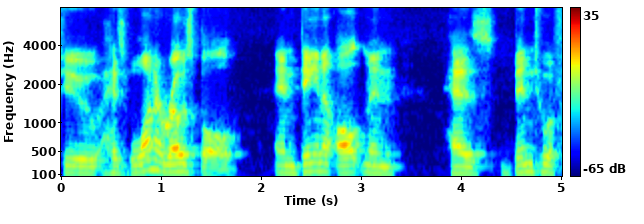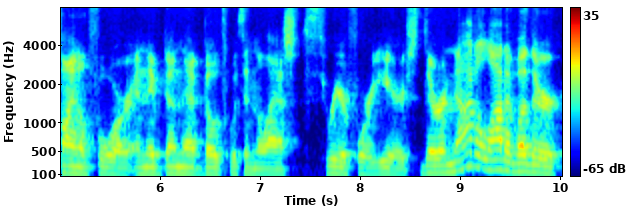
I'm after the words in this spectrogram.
to has won a Rose Bowl, and Dana Altman has been to a Final Four, and they've done that both within the last three or four years. There are not a lot of other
